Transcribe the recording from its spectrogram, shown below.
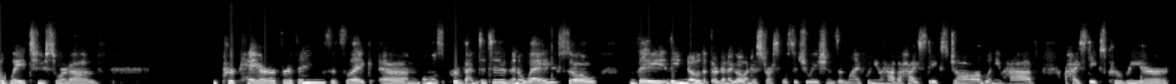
a way to sort of prepare for things. It's like um, almost preventative in a way. So they they know that they're going to go into stressful situations in life when you have a high stakes job when you have a high stakes career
